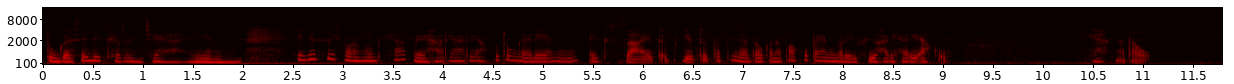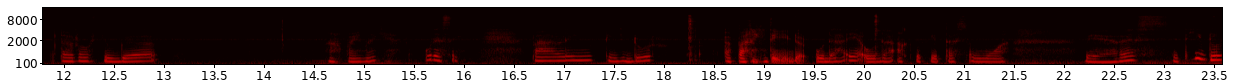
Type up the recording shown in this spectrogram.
tugasnya dikerjain. Ya gitu sih kurang lebih apa ya hari-hari aku tuh nggak ada yang excited gitu. Tapi nggak tahu kenapa aku pengen mereview hari-hari aku. Ya nggak tahu. Terus juga ngapain lagi ya? Udah sih. Paling tidur paling tidur. Udah ya udah aktivitas semua beres ya tidur.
